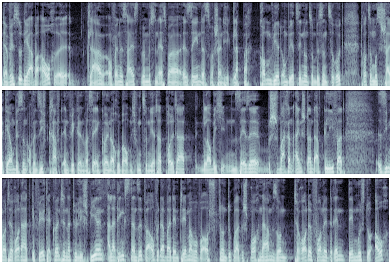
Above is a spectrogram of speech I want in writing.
Da wirst du dir aber auch äh, klar, auch wenn es heißt, wir müssen erstmal sehen, dass wahrscheinlich Gladbach kommen wird und wir ziehen uns so ein bisschen zurück. Trotzdem muss Schalke ja auch ein bisschen Offensivkraft entwickeln, was ja in Köln auch überhaupt nicht funktioniert hat. Polter hat, glaube ich, einen sehr, sehr schwachen Einstand abgeliefert. Simon Terodde hat gefehlt, der könnte natürlich spielen. Allerdings, dann sind wir auch wieder bei dem Thema, wo wir auch schon drüber gesprochen haben. So ein Terodde vorne drin, den musst du auch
